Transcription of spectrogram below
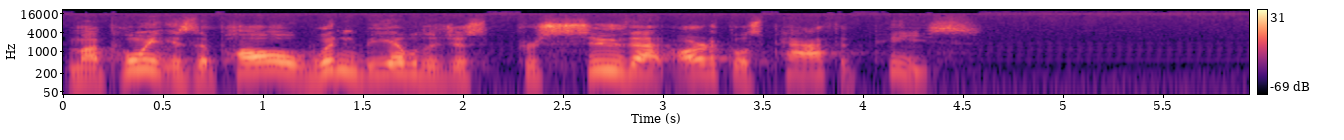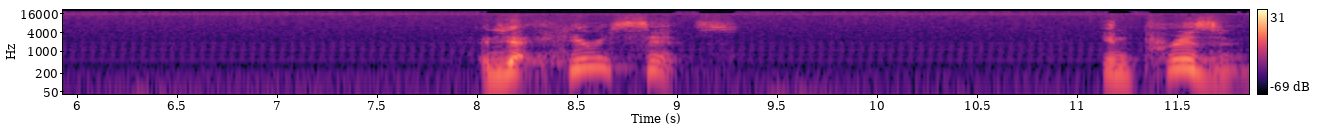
My point is that Paul wouldn't be able to just pursue that article's path of peace. And yet, here he sits in prison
